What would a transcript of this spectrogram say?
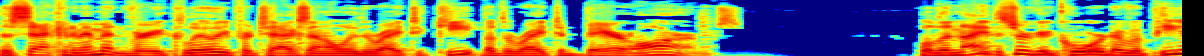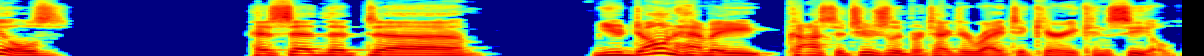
The Second Amendment very clearly protects not only the right to keep, but the right to bear arms. Well, the Ninth Circuit Court of Appeals has said that uh, you don't have a constitutionally protected right to carry concealed.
